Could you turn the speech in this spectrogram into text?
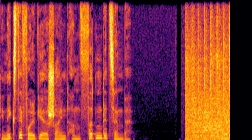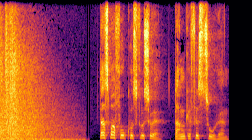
Die nächste Folge erscheint am 4. Dezember. Das war Fokus Friseur. Danke fürs Zuhören.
